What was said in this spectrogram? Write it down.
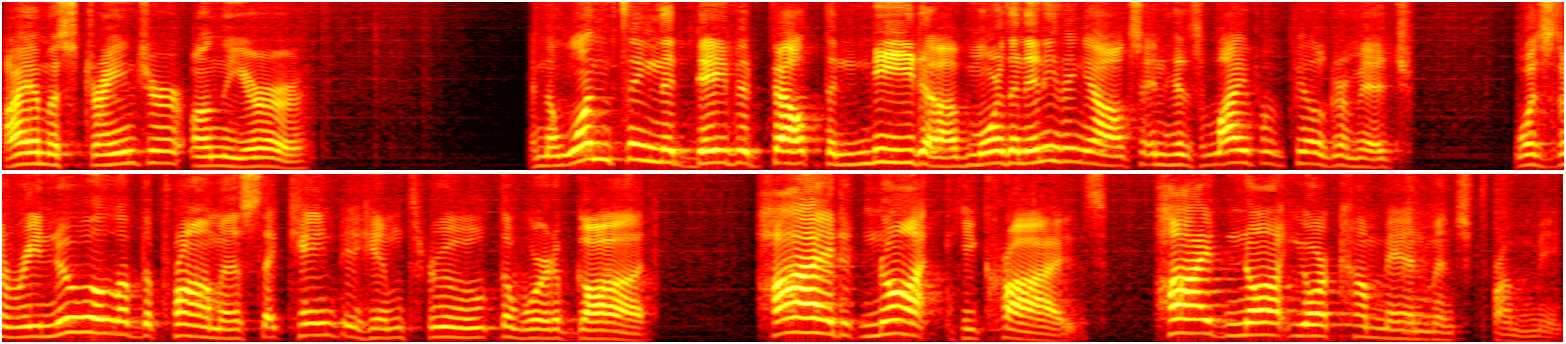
I am a stranger on the earth. And the one thing that David felt the need of more than anything else in his life of pilgrimage was the renewal of the promise that came to him through the Word of God. Hide not, he cries, hide not your commandments from me.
